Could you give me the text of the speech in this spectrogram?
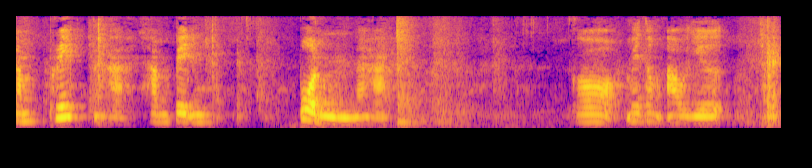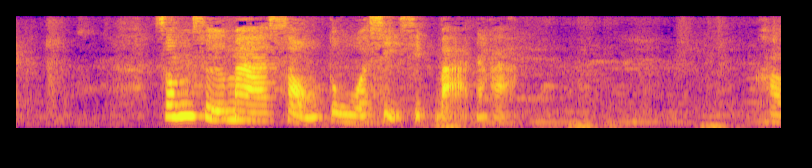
น้ำพริกนะคะทำเป็นป่นนะคะ ก็ไม่ต้องเอาเยอะ ส้มซื้อมาสองตัว40บาทนะคะ เขา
